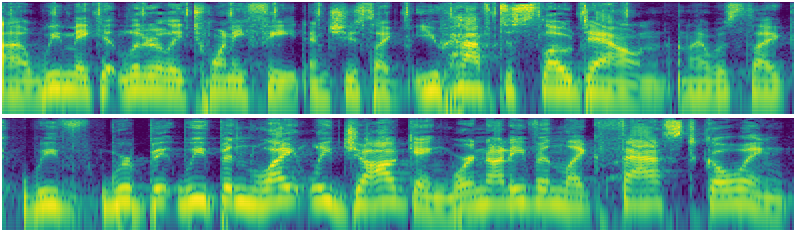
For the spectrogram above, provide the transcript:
uh, we make it literally 20 feet, and she's like, "You have to slow down." And I was like, "We've we're bi- we've been lightly jogging. We're not even like fast going."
